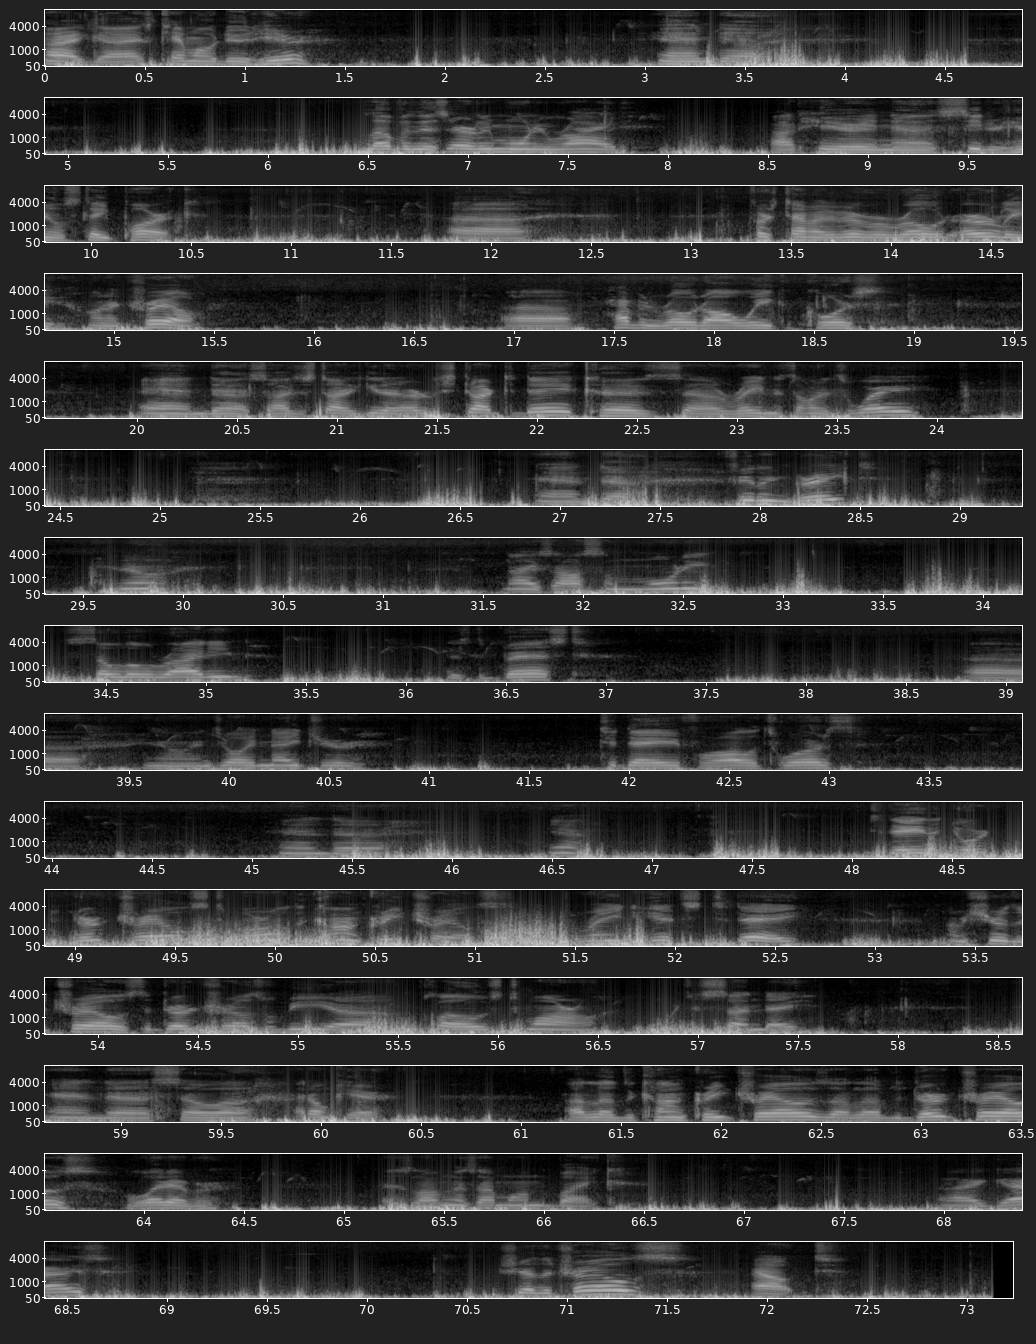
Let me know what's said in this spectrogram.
Alright guys, Camo Dude here. And uh, loving this early morning ride out here in uh, Cedar Hill State Park. Uh, first time I've ever rode early on a trail. Uh, haven't rode all week of course. And uh, so I just started getting an early start today because uh, rain is on its way. And uh, feeling great nice awesome morning. Solo riding is the best. Uh, you know enjoy nature today for all it's worth. And uh, yeah. Today the dirt, the dirt trails tomorrow the concrete trails. The rain hits today I'm sure the trails the dirt trails will be uh, closed tomorrow which is Sunday. And uh, so uh, I don't care. I love the concrete trails, I love the dirt trails, whatever, as long as I'm on the bike. Alright guys, share the trails, out.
